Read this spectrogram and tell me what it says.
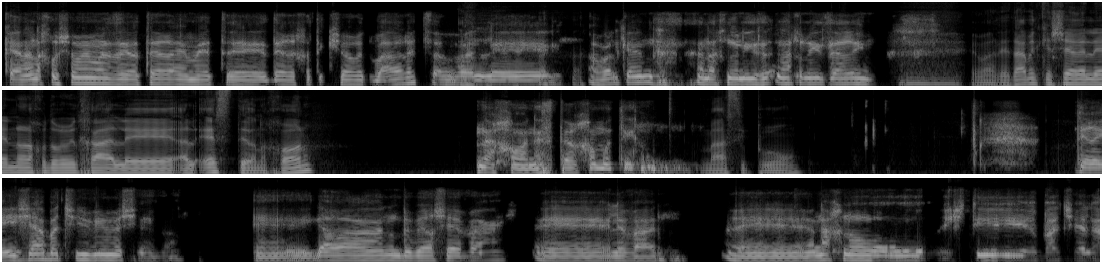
כן, אנחנו שומעים על זה יותר, האמת, אה, דרך התקשורת בארץ, אבל, אבל כן, אנחנו, נז, אנחנו נזהרים. הבנתי, אתה מתקשר אלינו, אנחנו מדברים איתך על, על אסתר, נכון? נכון, אסתר חמותי. מה הסיפור? תראה, אישה בת 77, אה, היא גרה בבאר שבע אה, לבד. אה, אנחנו, אשתי, הבת שלה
